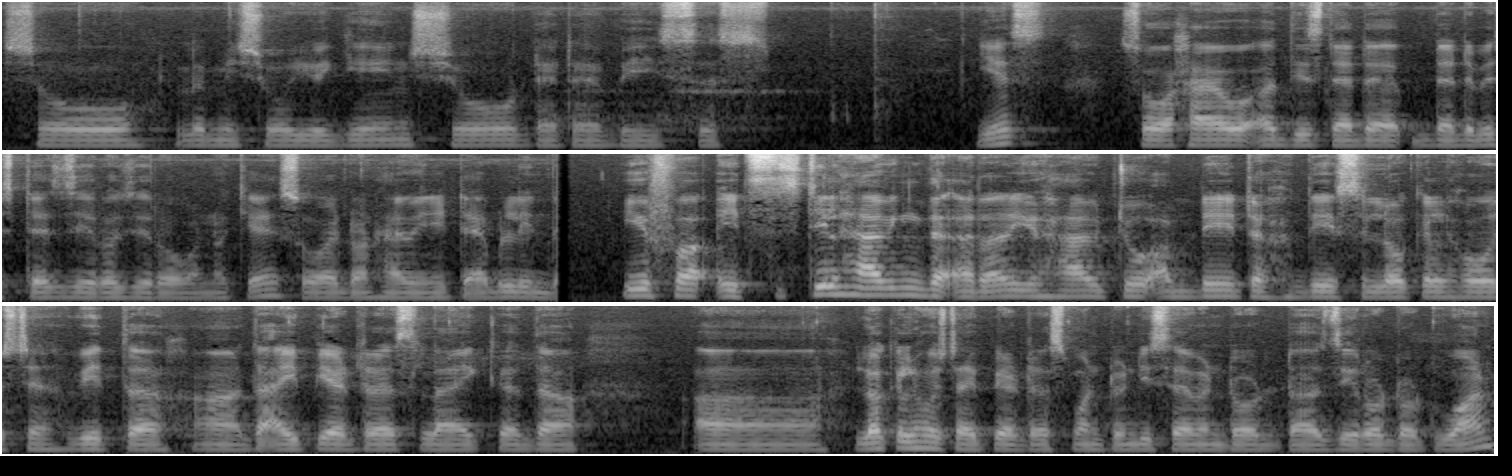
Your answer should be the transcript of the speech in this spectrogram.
So let me show you again. Show databases. Yes? So i have uh, this data database test 001 okay? So i don't have any table in the if uh, it's still having the error you have to update uh, this local host with uh, uh, the ip address like uh, the local host ip address 127.0.1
